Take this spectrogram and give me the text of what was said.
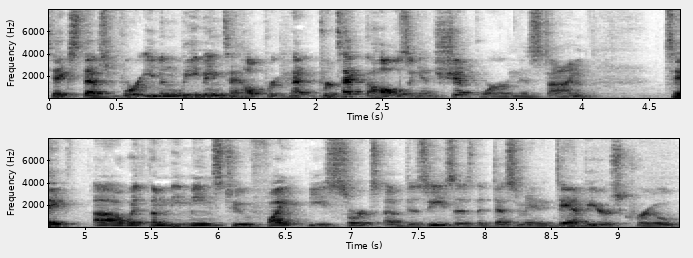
take steps before even leaving to help protect, the hulls against shipworm this time, take uh, with them the means to fight these sorts of diseases that decimated Dampier's crew,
